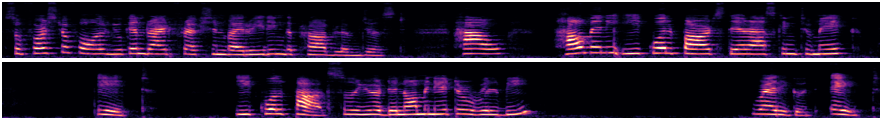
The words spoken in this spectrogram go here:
So first of all, you can write fraction by reading the problem just. How, how many equal parts they are asking to make? 8 equal parts. So your denominator will be very good 8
